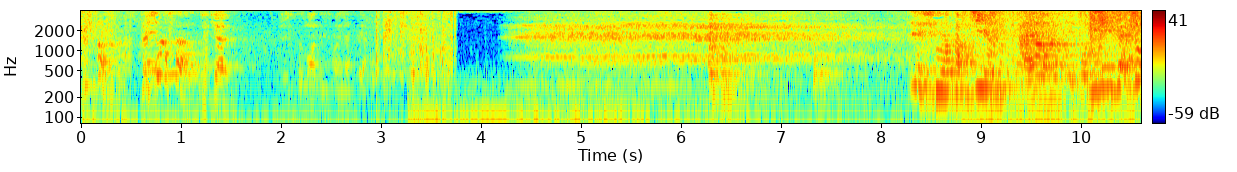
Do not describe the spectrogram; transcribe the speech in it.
Putain, c'est quoi ça? Du calme. Justement, on est sur une affaire. Laissez-moi partir Rien, c'est ton initiation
